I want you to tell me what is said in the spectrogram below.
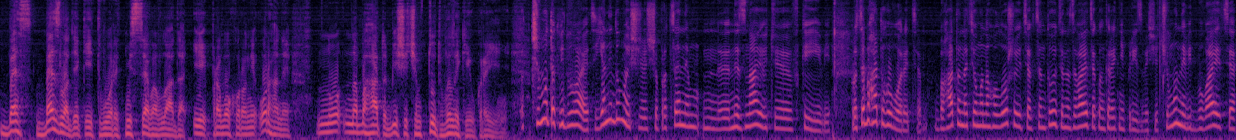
Без, безлад, який творить місцева влада і правоохоронні органи, ну набагато більше, ніж тут, в великій Україні. Чому так відбувається? Я не думаю, що, що про це не, не знають е, в Києві. Про це багато говориться. Багато на цьому наголошується, акцентується, називаються конкретні прізвища. Чому не відбувається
